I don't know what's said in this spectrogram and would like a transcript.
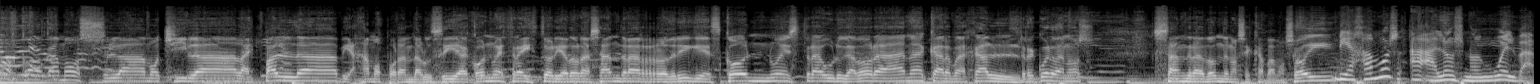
Nos colocamos la mochila a la espalda, viajamos por Andalucía con nuestra historiadora Sandra Rodríguez, con nuestra hurgadora Ana Carvajal. Recuérdanos Sandra, ¿dónde nos escapamos hoy? Viajamos a Alosno, en Huelva.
